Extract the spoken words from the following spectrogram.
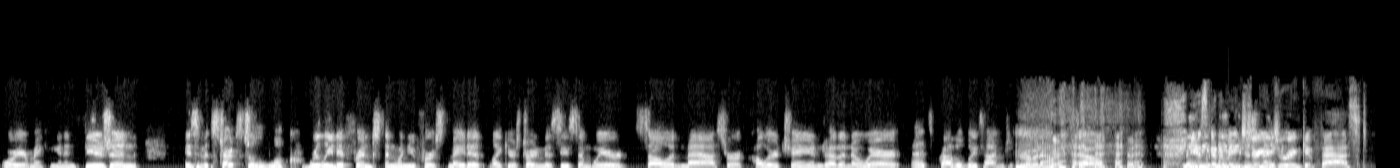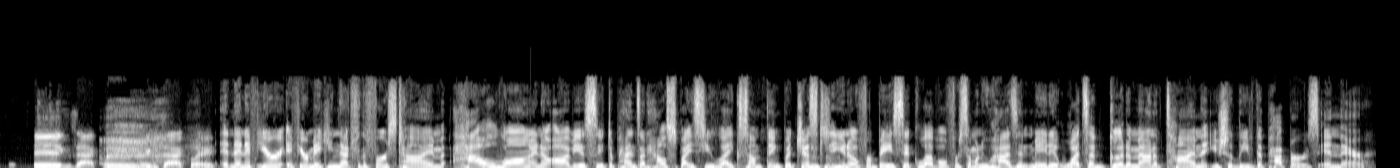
or you're making an infusion, is if it starts to look really different than when you first made it, like you're starting to see some weird solid mass or a color change out of nowhere, it's probably time to throw it out. So maybe, you're just gonna make sure you make... drink it fast exactly exactly and then if you're if you're making that for the first time how long i know obviously it depends on how spicy you like something but just mm-hmm. you know for basic level for someone who hasn't made it what's a good amount of time that you should leave the peppers in there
